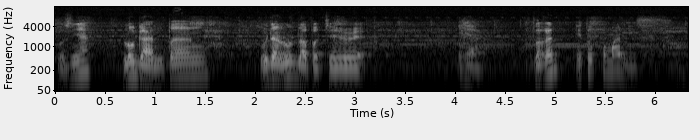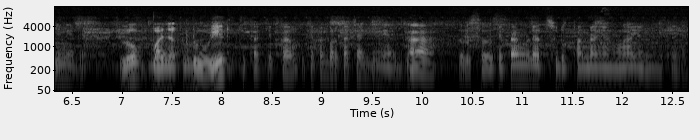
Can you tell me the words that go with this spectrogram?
Maksudnya lu ganteng udah lu dapat cewek. Ya Tau kan? Itu pemanis. Gini deh. Lu banyak duit? Kita kita kita berkaca gini aja. Nah terus terus. Kita ngeliat sudut pandang yang lain gitu ya.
